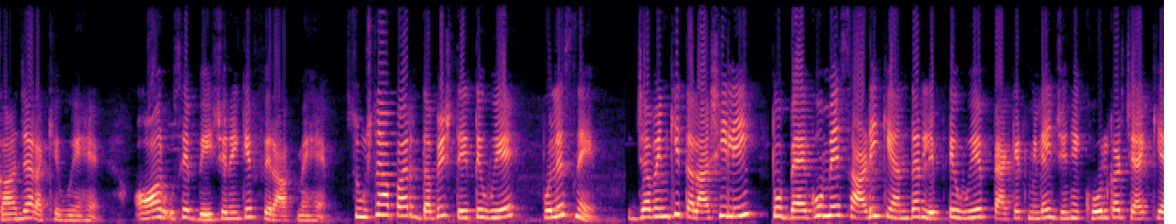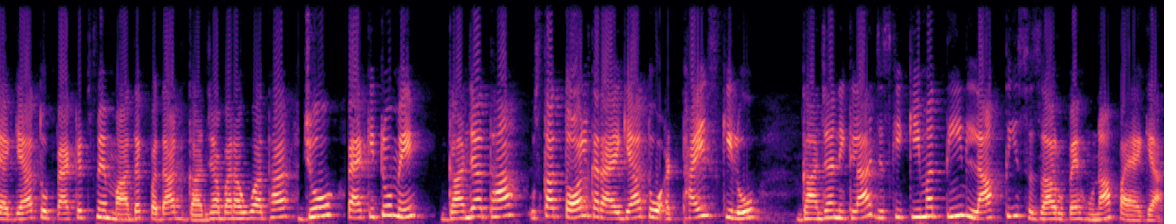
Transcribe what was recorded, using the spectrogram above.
गांजा रखे हुए हैं और उसे बेचने के फिराक में है। सूचना पर दबिश देते हुए पुलिस ने जब इनकी तलाशी ली तो बैगों में साड़ी के अंदर लिपटे हुए पैकेट मिले, जिन्हें खोलकर चेक किया गया तो पैकेट्स में मादक पदार्थ गांजा भरा हुआ था, जो पैकेटों में गांजा था, उसका तौल कराया गया तो 28 किलो गांजा निकला, जिसकी कीमत तीन लाख तीस हज़ार रूपए होना पाया गया।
